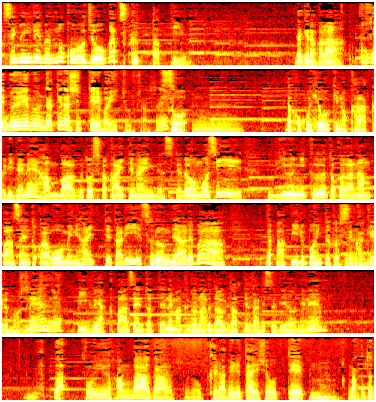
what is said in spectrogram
セブンイレブンの工場が作ったっていう。だけだから、ここ、セブンイレブンだけが知ってればいいってことなんですね。そうう。だからここ表記のからくりでね、ハンバーグとしか書いてないんですけど、もし牛肉とかが何パーセントか多めに入ってたりするんであれば、やっぱアピールポイントとして書けるもんね。うんねビーフ100%ってね、マクドナルドは歌ってたりするようにね。やっぱ、そういうハンバーガーの比べる対象って、うん。マクド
